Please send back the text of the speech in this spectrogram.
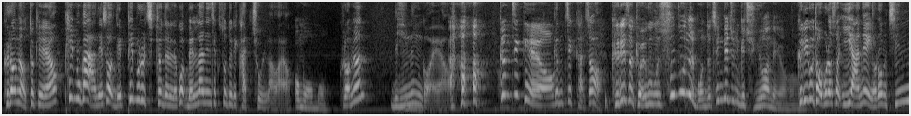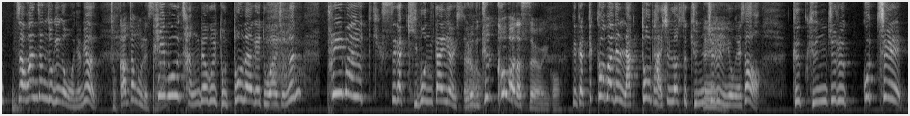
그러면 어떻게 해요? 피부가 안에서 내 피부를 지켜내려고 멜라닌 색소들이 같이 올라와요. 어머 어머. 그러면 늙는 거예요. 끔찍해요. 끔찍하죠? 그래서 결국은 수분을 먼저 챙겨주는 게 중요하네요. 그리고 더불어서 이 안에 여러분 진짜 환상적인 건 뭐냐면 저 깜짝 놀랐어요. 피부 장벽을 도톰하게 도와주는 프리바이오틱스가 기본 깔려 있어요. 여러분 특허 받았어요, 이거. 그러니까 특허 받은 락토바실러스 균주를 네. 이용해서 그 균주를 꽃을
